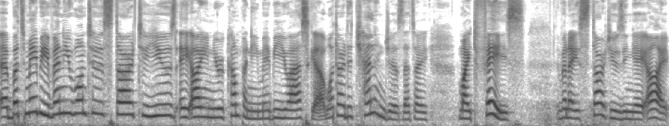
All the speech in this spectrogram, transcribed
uh, but maybe when you want to start to use AI in your company, maybe you ask, uh, what are the challenges that I might face when I start using AI?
